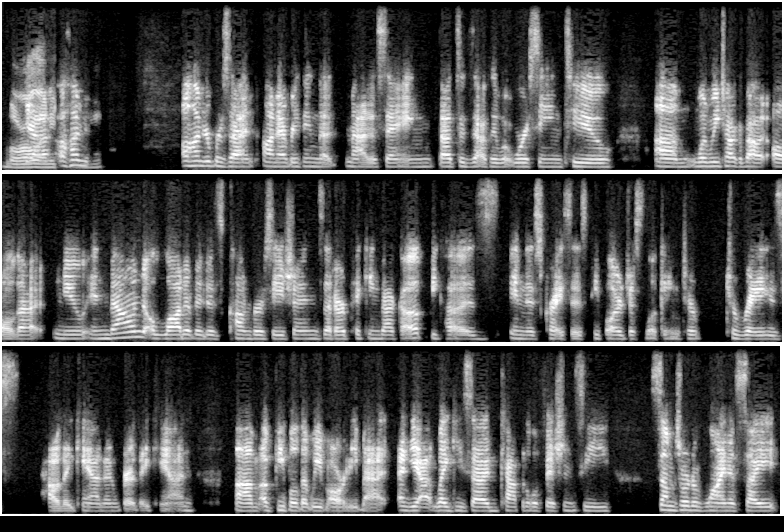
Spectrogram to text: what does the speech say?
Laurel, yeah, hundred percent on everything that Matt is saying. That's exactly what we're seeing too. Um, when we talk about all that new inbound, a lot of it is conversations that are picking back up because in this crisis, people are just looking to to raise how they can and where they can um, of people that we've already met. And yeah, like you said, capital efficiency, some sort of line of sight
